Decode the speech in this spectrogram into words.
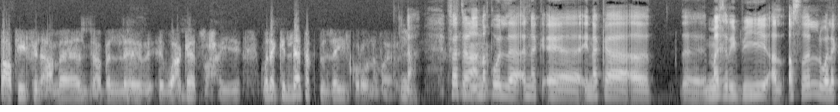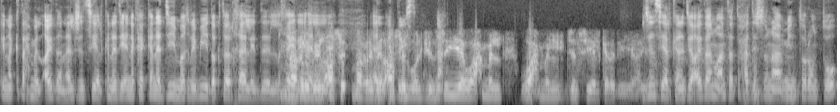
تعطيل في الأعمال تعمل وعكات صحية ولكن لا تقتل زي الكورونا فيروس. نعم. فاتنا أن نقول أنك آه، آه، آه، مغربي الأصل ولكنك تحمل أيضا الجنسية الكندية إنك كندي مغربي دكتور خالد الخيري مغربي ال- الاصل مغربي الإدريسي. الاصل والجنسية واحمل وأحمل الجنسية الكندية أيضا. الجنسية الكندية أيضا وأنت تحدثنا من تورونتو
